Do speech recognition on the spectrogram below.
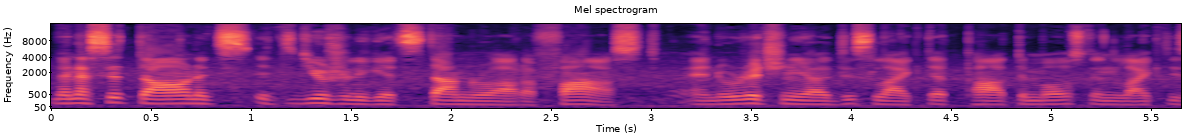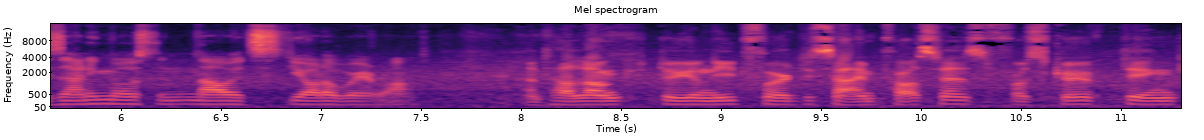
when I sit down, it's it usually gets done rather fast. And originally I disliked that part the most and like designing most, and now it's the other way around. And how long do you need for a design process for scripting,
